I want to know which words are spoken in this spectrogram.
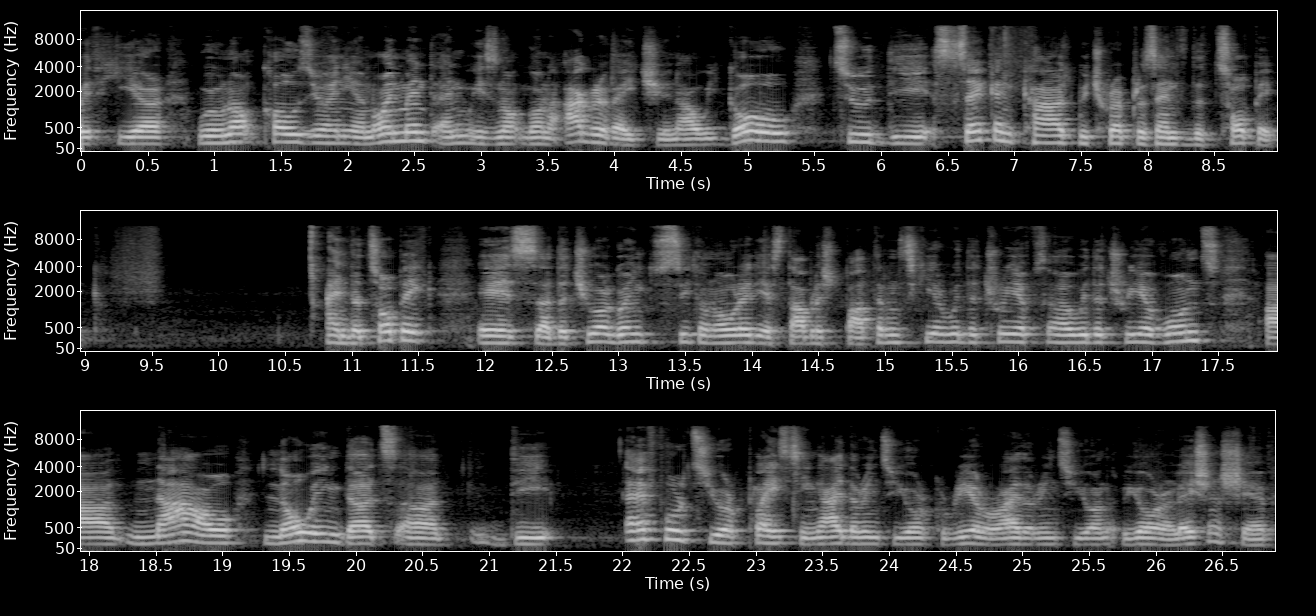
with here will not cause you any annoyance and is not going to aggravate you. Now we go to the second card which represents the topic. And the topic is uh, that you are going to sit on already established patterns here with the tree of uh, with the tree of wands. Uh, now knowing that uh, the efforts you're placing either into your career or either into your, your relationship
